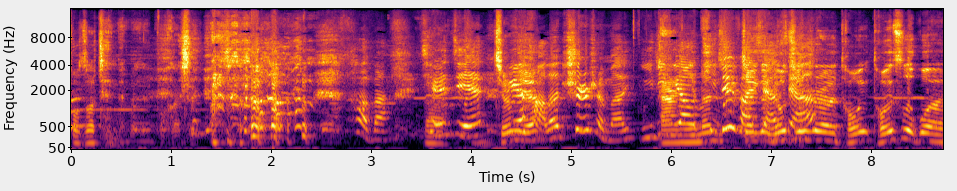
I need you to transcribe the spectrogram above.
否则真的不不合适。好吧，情人节哎情人节约好了吃什么，一定哎，要你们替对方这个，尤其。是头头一次过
